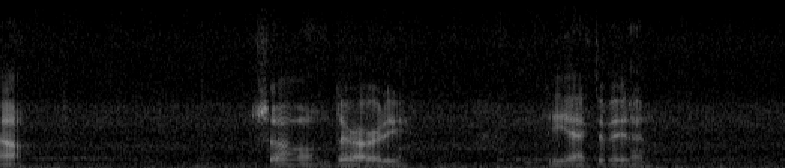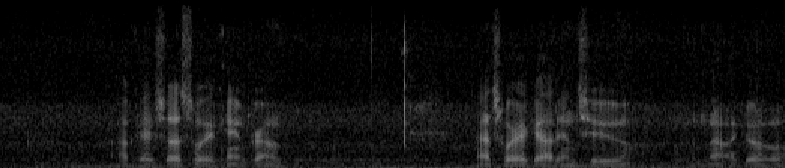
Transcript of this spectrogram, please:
Oh. So they're already deactivated. Okay, so that's where it came from. That's where I got into. Now I go.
